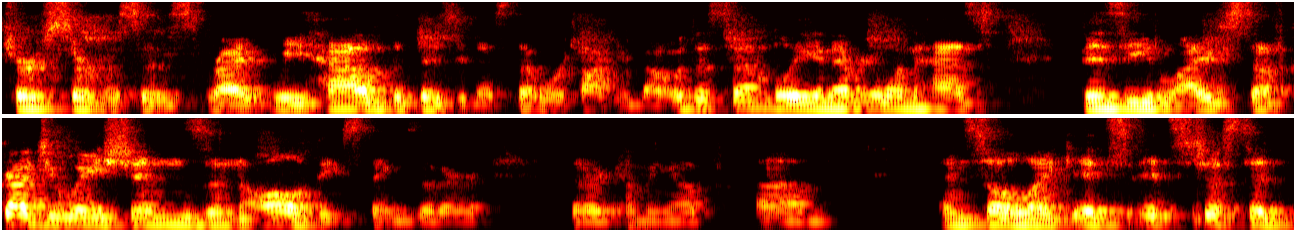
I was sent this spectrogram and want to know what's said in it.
church services, right? We have the busyness that we're talking about with assembly, and everyone has busy life stuff, graduations, and all of these things that are that are coming up. Um, and so, like, it's it's just a,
